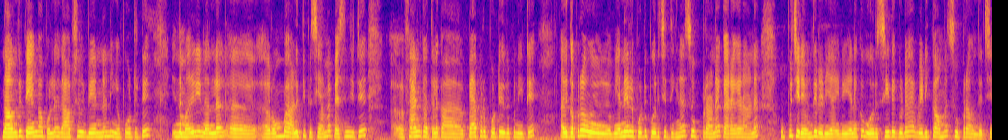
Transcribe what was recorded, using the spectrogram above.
நான் வந்து தேங்காய் போடல. இது ஆப்ஷனல் வேணும்னா நீங்கள் போட்டுட்டு இந்த மாதிரி நல்லா ரொம்ப அழுத்தி பிசையாமல் பிசைஞ்சிட்டு ஃபேன் காற்றுல கா பேப்பர் போட்டு இது பண்ணிவிட்டு அதுக்கப்புறம் எண்ணெயில் போட்டு பொரிச்சிட்டிங்கன்னா சூப்பரான கரகரான உப்பு சீடை வந்து ரெடி ஆகிடும் எனக்கு ஒரு சீடை கூட வெடிக்காமல் சூப்பராக வந்துடுச்சு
